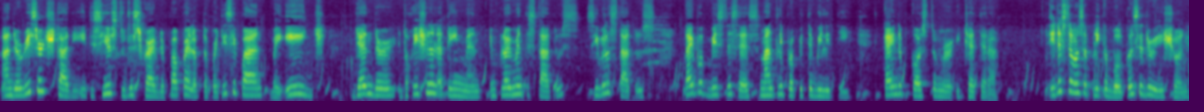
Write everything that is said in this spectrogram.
Under research study, it is used to describe the profile of the participant by age, gender, educational attainment, employment status, civil status, type of businesses, monthly profitability, kind of customer, etc. It is the most applicable consideration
